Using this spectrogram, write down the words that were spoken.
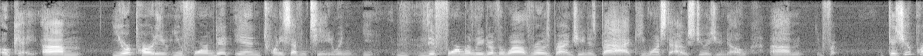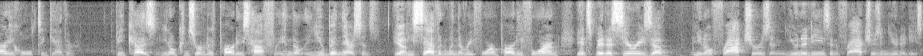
Okay. Um, your party, you formed it in 2017 when you, the former leader of the Wild Rose, Brian Jean, is back. He wants to oust you, as you know. Um, for, does your party hold together? Because you know, conservative parties have. In the, you've been there since '87 yep. when the Reform Party formed. It's been a series of you know fractures and unities and fractures and unities.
